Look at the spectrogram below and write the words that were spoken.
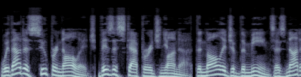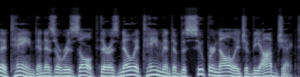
Without a super-knowledge the knowledge of the means is not attained and as a result there is no attainment of the super-knowledge of the object.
